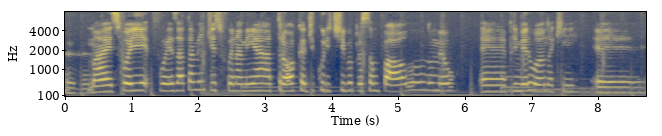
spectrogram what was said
Uhum. Mas foi, foi exatamente isso. Foi na minha troca de Curitiba para São Paulo, no meu é, primeiro ano aqui é,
